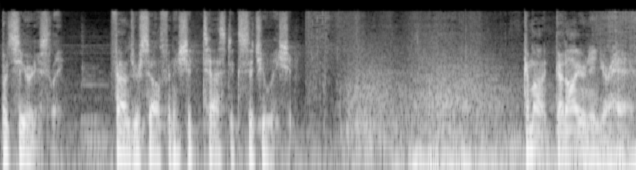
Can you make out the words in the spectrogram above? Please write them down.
But seriously, found yourself in a shitastic situation. Come on, got iron in your hand.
